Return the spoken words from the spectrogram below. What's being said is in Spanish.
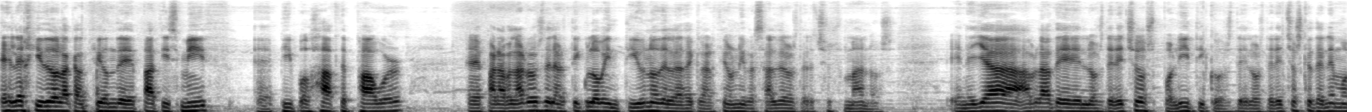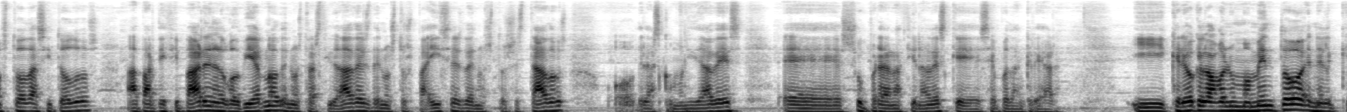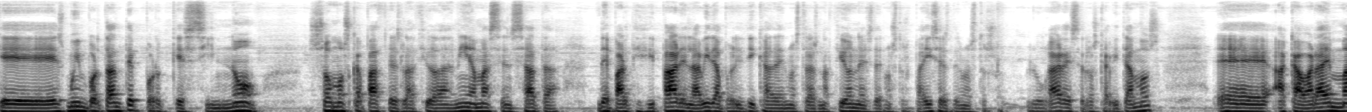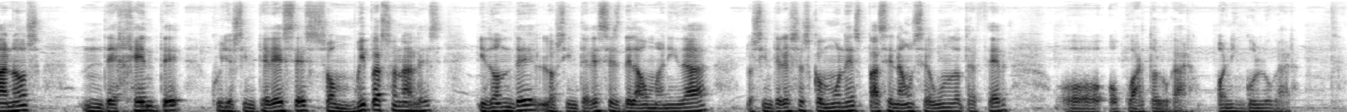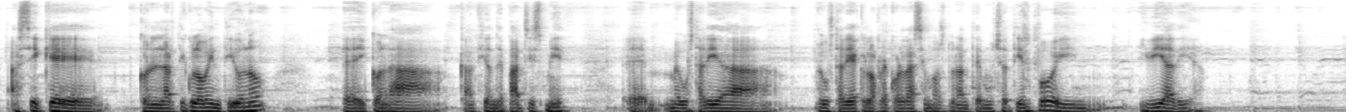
he elegido la canción de Patti Smith, eh, People Have the Power, eh, para hablaros del artículo 21 de la Declaración Universal de los Derechos Humanos. En ella habla de los derechos políticos, de los derechos que tenemos todas y todos a participar en el gobierno de nuestras ciudades, de nuestros países, de nuestros estados o de las comunidades eh, supranacionales que se puedan crear. Y creo que lo hago en un momento en el que es muy importante porque si no somos capaces, la ciudadanía más sensata, de participar en la vida política de nuestras naciones, de nuestros países, de nuestros lugares en los que habitamos, eh, acabará en manos de gente cuyos intereses son muy personales y donde los intereses de la humanidad, los intereses comunes pasen a un segundo, tercer o, cuarto lugar, o ningún lugar. Así que con el artículo 21 eh, y con la canción de Patti Smith, eh, me, gustaría, me gustaría que lo recordásemos durante mucho tiempo y día a día.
